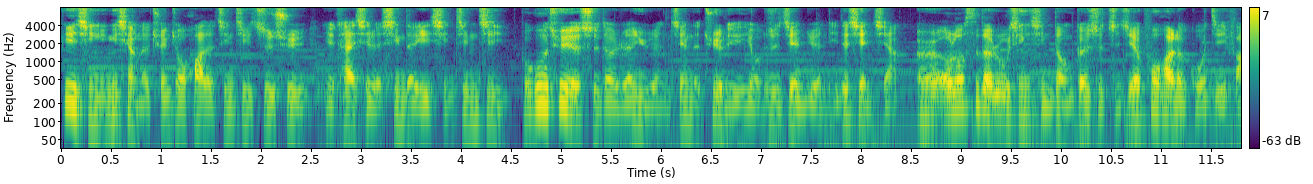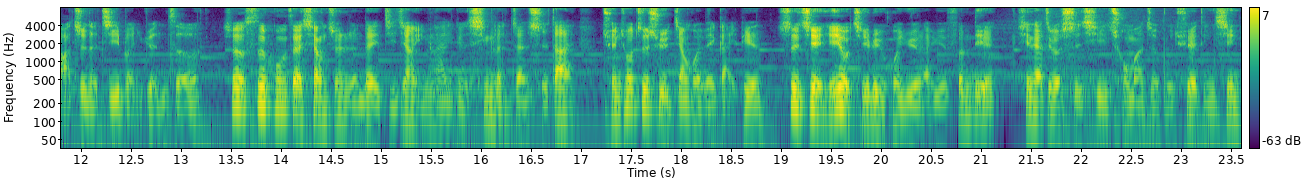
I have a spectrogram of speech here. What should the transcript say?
疫情影响了全球化的经济秩序，也开启了新的疫情经济。不过，却也使得人与人间的距离有日渐远离的现象。而俄罗斯的入侵行动更是直接破坏了国际法治的基本原则。这似乎在象征人类即将迎来一个新冷战时代，全球秩序将会被改变，世界也有几率会越来越分裂。现在这个时期充满着不确定性，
